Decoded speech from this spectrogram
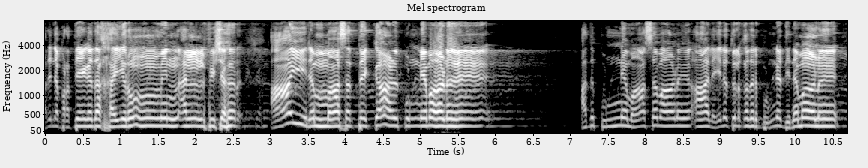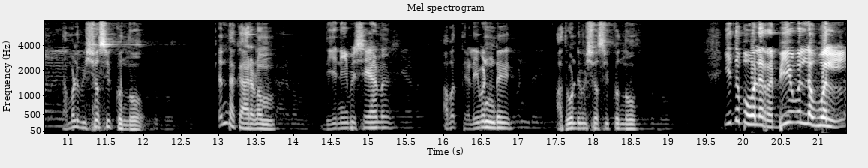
അതിന്റെ പ്രത്യേകത ഹൈറും മിൻ അൽഫി ഷഹർ ആയിരം മാസത്തെക്കാൾ പുണ്യമാണ്. അത് പുണ്യമാസമാണ്. ആ ലൈലത്തുൽ ഖദർ പുണ്യ ദിനമാണ് നമ്മൾ വിശ്വസിക്കുന്നു. എന്താ കാരണം? ദീനീ വിഷയാണ്. അവ തെളിവുണ്ട്. അതുകൊണ്ട് വിശ്വസിക്കുന്നു. ഇതുപോലെ റബിയുൽ അവൽ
